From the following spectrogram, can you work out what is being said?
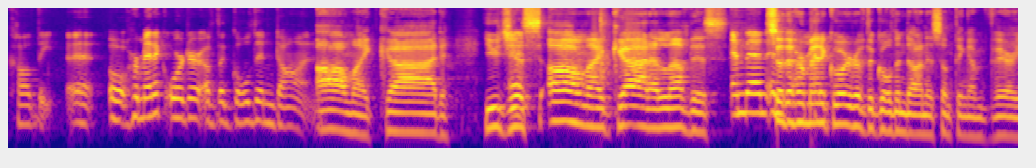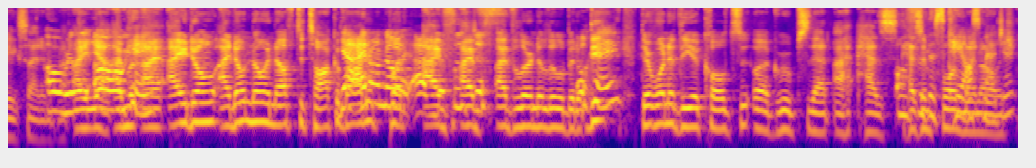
called the uh, oh Hermetic Order of the Golden Dawn. Oh my god. You just oh my god, I love this. and then So and- the Hermetic Order of the Golden Dawn is something I'm very excited Oh, about. really? I, yeah, Oh, I'm- okay. I, I don't I don't know enough to talk about Yeah, I it, don't know but it. Uh, I've I've, just- I've learned a little bit. Of, Okay. they, are one of the occult uh, groups that I, has Oh, has informed my knowledge. magic?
